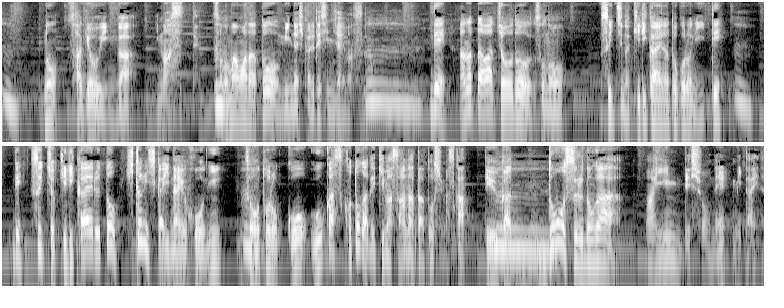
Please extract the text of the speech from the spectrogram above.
うん。の作業員がいますって。そのままだとみんな引かれて死んじゃいます、うんであなたはちょうどそのスイッチの切り替えのところにいてうん。でスイッチを切り替えると1人しかいない方にうん。そのトロッコを動かすことができます、あなたはどうしますか？っていうかうん。どうするのがまあいいんでしょうねみたいな。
